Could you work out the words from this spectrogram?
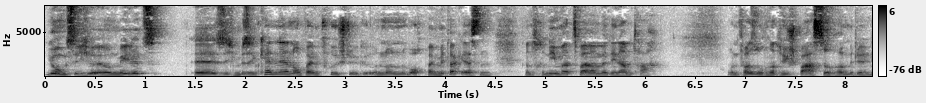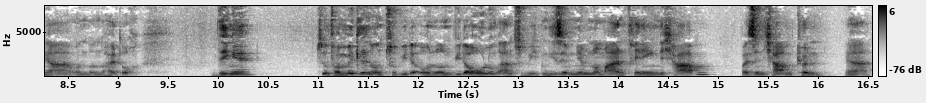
Jungs sich, äh, und Mädels äh, sich ein bisschen kennenlernen, auch beim Frühstück und, und, auch beim Mittagessen. Dann trainieren wir zweimal mit denen am Tag und versuchen natürlich Spaß zu vermitteln, ja, und, und halt auch Dinge zu vermitteln und, zu wieder, und, und Wiederholung anzubieten, die sie in ihrem normalen Training nicht haben, weil sie nicht haben können, ja.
